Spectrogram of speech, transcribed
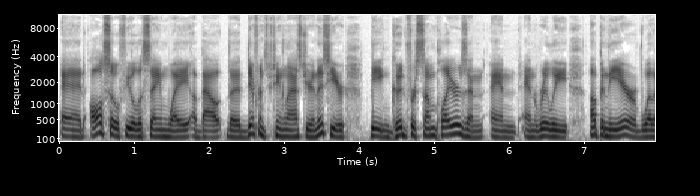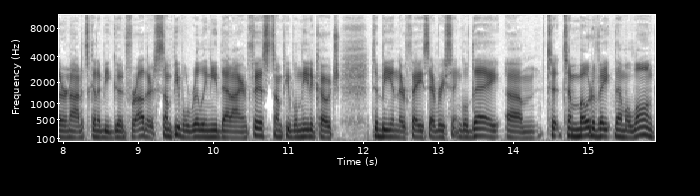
and also feel the same way about the difference between last year and this year being good for some players and and and really up in the air of whether or not it's going to be good for others. Some people really need that iron fist. Some people need a coach to be in their face every single day um, to to motivate them along.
